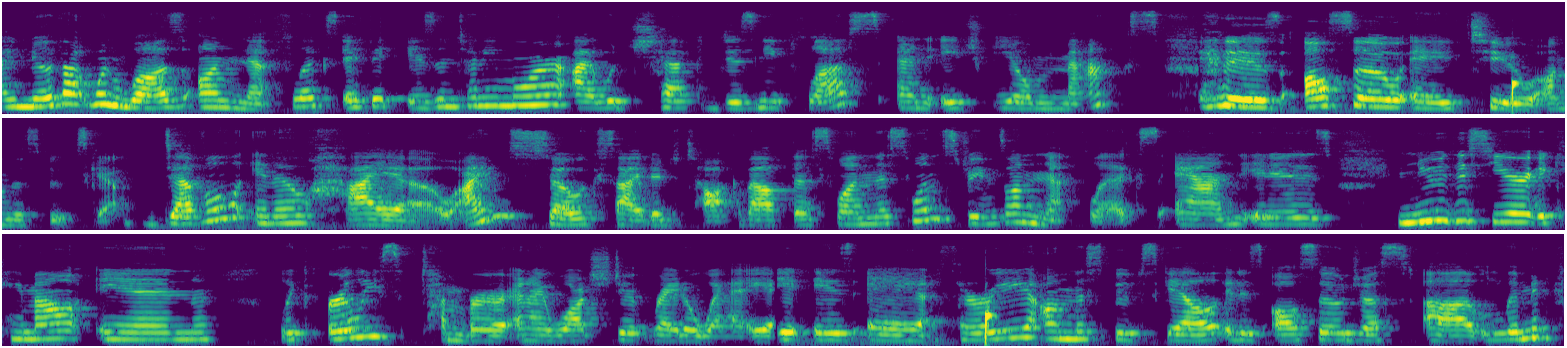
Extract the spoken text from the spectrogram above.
I know that one was on Netflix. If it isn't anymore, I would check Disney Plus and HBO Max. It is also a two on the spook scale. Devil in Ohio. I'm so excited to talk about this one. This one streams on Netflix and it is new this year. It came out in like early September and I watched it right away. It is a three on the spook scale. It is also just a limit.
